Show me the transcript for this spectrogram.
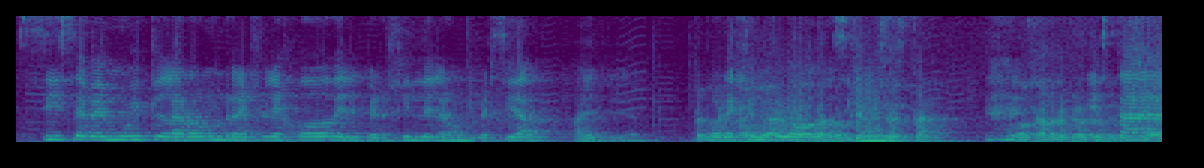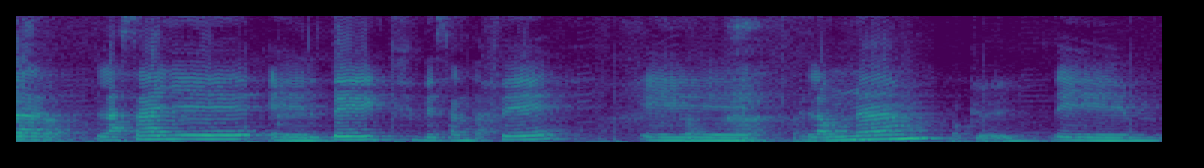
sí se ve muy claro un reflejo del perfil de la universidad. Ay, eh, Por ejemplo, si ¿quiénes están? O sea, me refiero a Está están. La Salle, el TEC de Santa Fe, eh, la UNAM, eh,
